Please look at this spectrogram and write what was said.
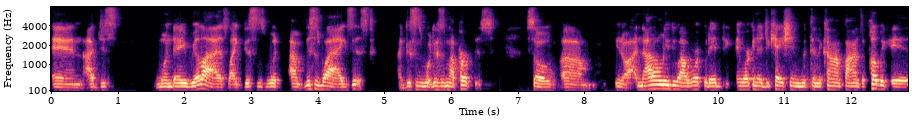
And I just one day realized like this is what I'm, this is why I exist. Like this is what this is my purpose. So, um, you know, not only do I work with ed- and work in education within the confines of public ed,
